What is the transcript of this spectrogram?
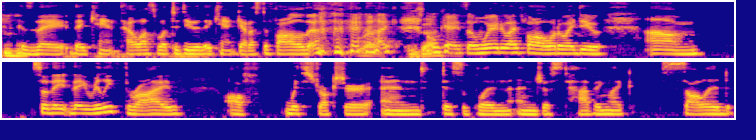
because they they can't tell us what to do. They can't get us to follow them. Like exactly. okay so where do i fall? What do i do? Um, so they they really thrive off with structure and discipline and just having like solid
